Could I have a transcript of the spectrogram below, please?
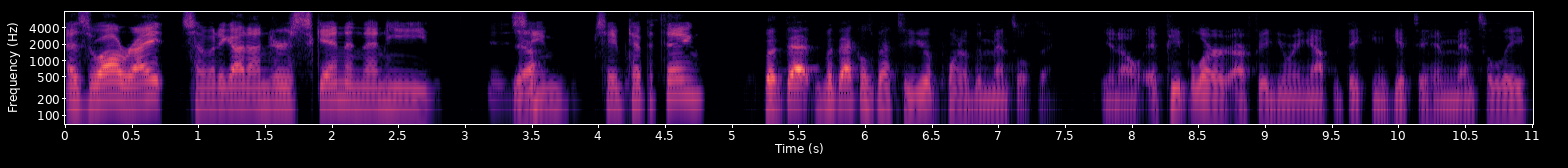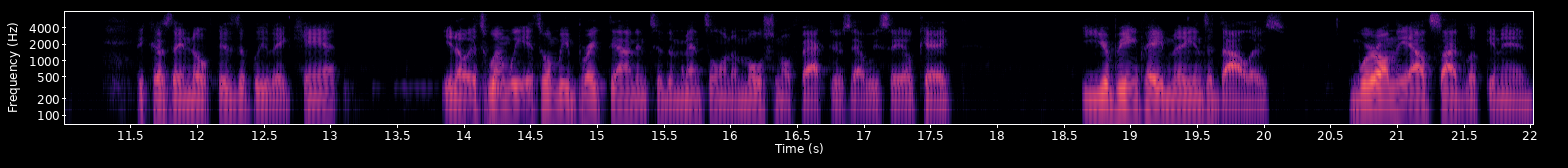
as well, right? Somebody got under his skin, and then he yeah. same same type of thing. But that but that goes back to your point of the mental thing. You know, if people are are figuring out that they can get to him mentally because they know physically they can't, you know, it's when we it's when we break down into the mental and emotional factors that we say, okay, you're being paid millions of dollars. We're on the outside looking in.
